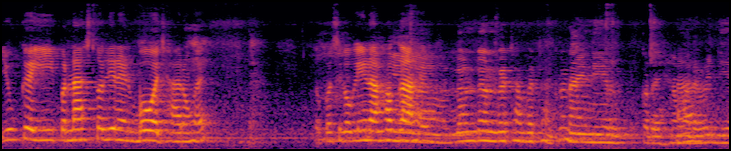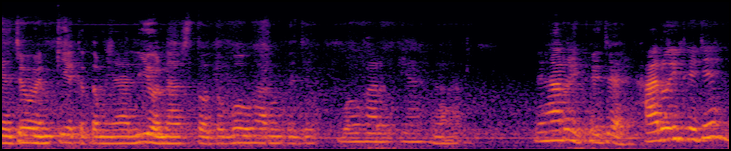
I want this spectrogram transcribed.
યુકે ઈ પર નાસ્તો જે ને બહુ જ સારું હે તો પછી કોઈ એના હગા હે. લંડન બેઠા બેઠા ઘણા હેલ્પ કરે. અમારા વિડિયા જોવે ને કહે કે તમે આ લ્યો નાસ્તો તો બહુ સારું થઈ જાય. બહુ સારું હા. એ સારું થઈ જાય. સારું થઈ જાય? ને.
